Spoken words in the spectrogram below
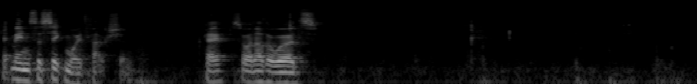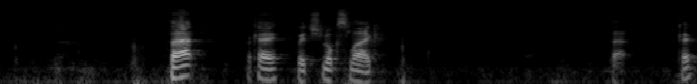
it means the sigmoid function. Okay, so in other words, that, okay, which looks like that, okay?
